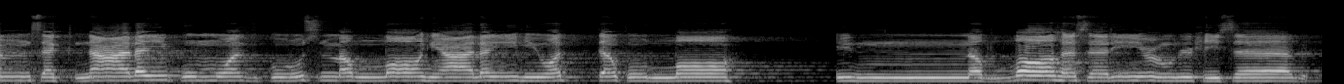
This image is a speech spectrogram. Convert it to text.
أمسكن عليكم واذكروا اسم الله عليه واتقوا الله إن الله سريع الحساب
